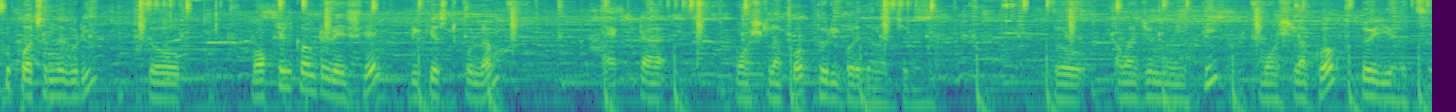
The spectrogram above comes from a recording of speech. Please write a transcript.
খুব পছন্দ করি, তো মকটেল কাউন্টারে এসে রিকোয়েস্ট করলাম একটা মশলা কোক তৈরি করে দেওয়ার জন্য। তো আমার জন্য একটি মশলা কোক তৈরি হচ্ছে।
